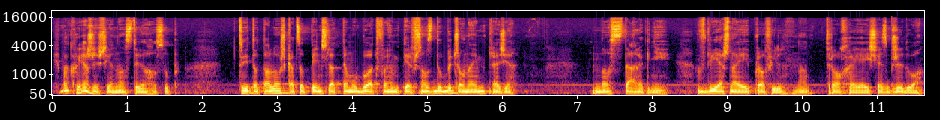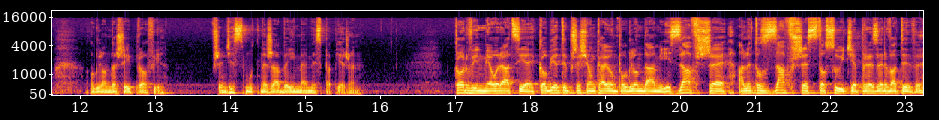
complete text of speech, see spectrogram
Chyba kojarzysz jedną z tych osób. Ty to ta lożka, co pięć lat temu była twoją pierwszą zdobyczą na imprezie. Nostalgni. Wbijasz na jej profil. No, trochę jej się zbrzydło. Oglądasz jej profil. Wszędzie smutne żaby i memy z papieżem. Korwin miał rację. Kobiety przesiąkają poglądami. Zawsze, ale to zawsze stosujcie prezerwatywy.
